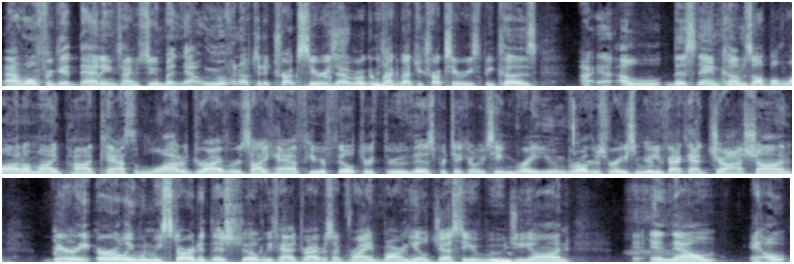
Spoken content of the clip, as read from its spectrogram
I won't forget that anytime soon. But now moving up to the truck series, uh, we're going to talk about your truck series because I, this name comes up a lot on my podcast. A lot of drivers I have here filter through this particular team, Reaume Brothers Racing. We in fact had Josh on very early when we started this show. We've had drivers like Brian Barnhill, Jesse Iwuji on, and now oh,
